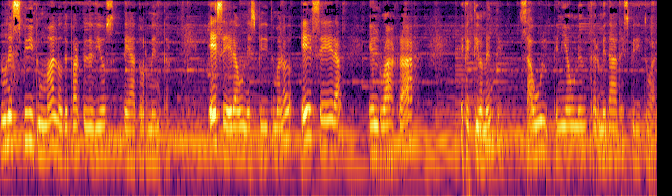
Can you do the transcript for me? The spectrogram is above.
un espíritu malo de parte de Dios te atormenta. Ese era un espíritu malvado, ese era el Ruach Efectivamente, Saúl tenía una enfermedad espiritual.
